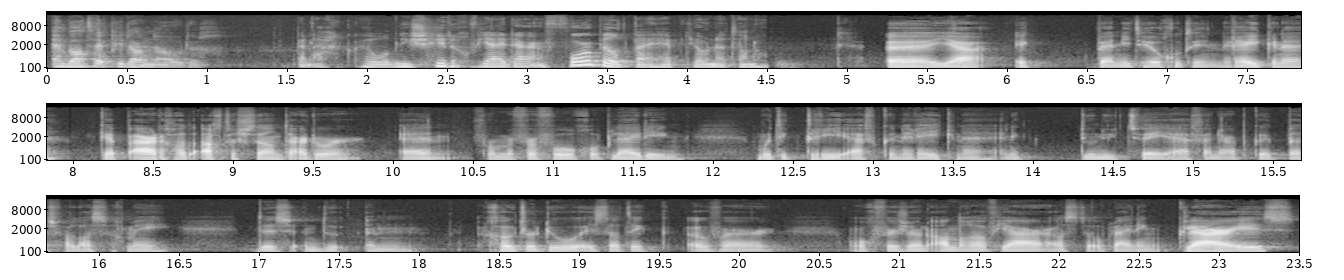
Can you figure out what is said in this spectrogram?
En wat heb je dan nodig? Ik ben eigenlijk heel nieuwsgierig of jij daar een voorbeeld bij hebt, Jonathan. Uh, ja, ik ben niet heel goed in rekenen. Ik heb aardig wat achterstand daardoor. En voor mijn vervolgopleiding moet ik 3F kunnen rekenen. En ik doe nu 2F en daar heb ik het best wel lastig mee. Dus een, een groter doel is dat ik over ongeveer zo'n anderhalf jaar, als de opleiding klaar is,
